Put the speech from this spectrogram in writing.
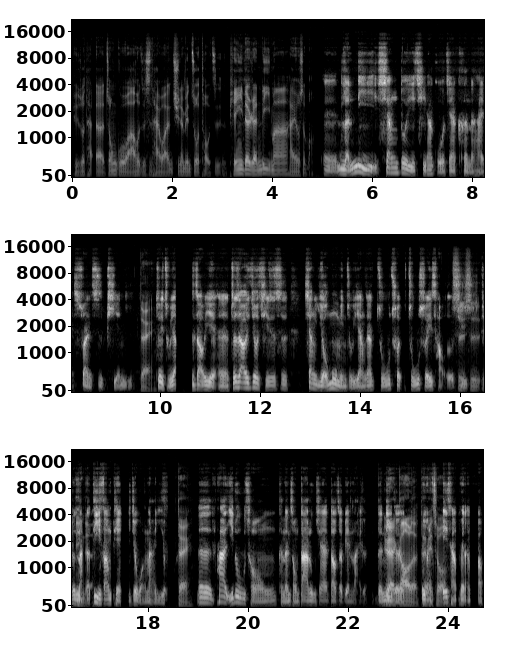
比如说台呃中国啊，或者是台湾去那边做投资，便宜的人力吗？还有什么？呃，人力相对于其他国家可能还算是便宜。对，最主要制造业，呃，制造业就其实是。像游牧民族一样，在逐水逐水草而居，是是，就哪个地方便宜就往哪游。对，那他一路从可能从大陆现在到这边来了的那个高了，对，没错，非常非常高。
